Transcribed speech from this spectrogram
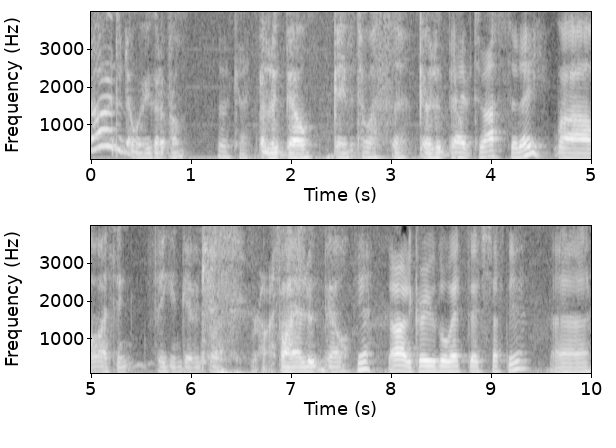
Oh, I don't know where he got it from, Okay. but Luke Bell gave it to us. So go Luke Bell. Gave it to us, did he? Well, I think Fegan gave it to us Right. via Luke Bell. Yeah, I'd agree with all that, that stuff there. Uh,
